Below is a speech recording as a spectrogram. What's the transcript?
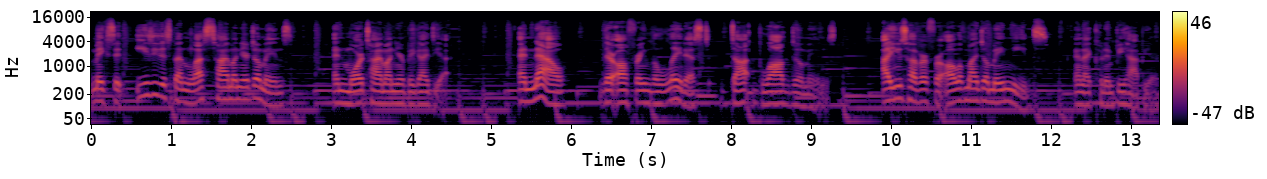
makes it easy to spend less time on your domains and more time on your big idea. And now they're offering the latest .blog domains. I use Hover for all of my domain needs, and I couldn't be happier.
